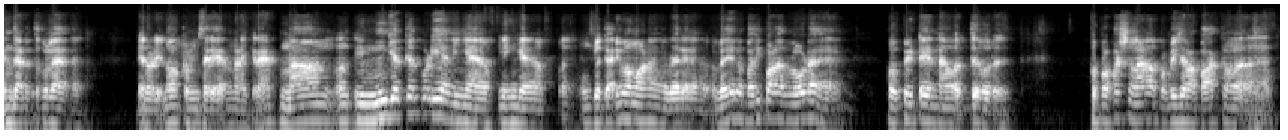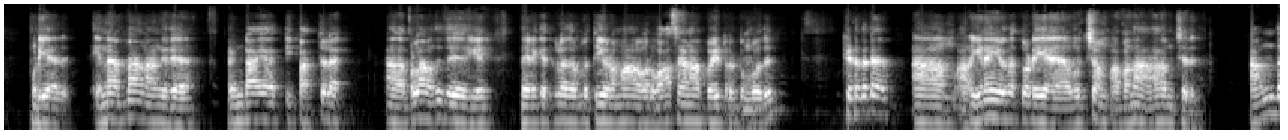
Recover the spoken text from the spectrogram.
இந்த இடத்துக்குள்ள என்னுடைய நோக்கம் சரியாருன்னு நினைக்கிறேன். நான் இங்க இருக்கக்கூடிய நீங்க நீங்க உங்களுக்கு அறிமுகமான வேற வேற பதிப்பாளர்களோட ஒப்பிட்டு என்ன வந்து ஒரு ஒரு ப்ரொஃபஷனலான ப்ரொஃபஷனலா பார்க்க முடியாது. என்னன்னா நாங்க ரெண்டாயிரத்தி பத்துல அப்போல்லாம் வந்து இது இந்த இலக்கியத்துக்குள்ள ரொம்ப தீவிரமா ஒரு வாசகனா போயிட்டு இருக்கும்போது கிட்டத்தட்ட ஆஹ், உச்சம் உச்சம் அப்பதான் ஆரம்பிச்சது. அந்த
